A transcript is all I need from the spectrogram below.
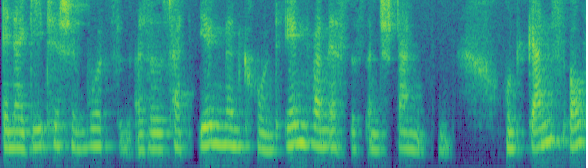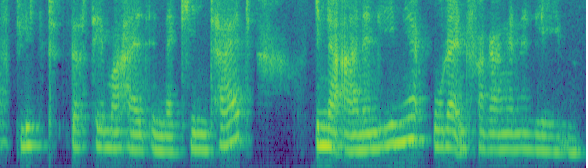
energetische Wurzel. Also es hat irgendeinen Grund. Irgendwann ist es entstanden. Und ganz oft liegt das Thema halt in der Kindheit, in der Ahnenlinie oder in vergangenen Leben.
